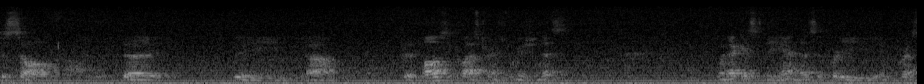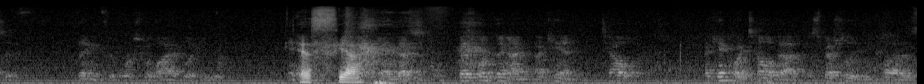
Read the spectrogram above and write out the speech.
to solve. the, the, um, the policy class transformation, that's, when that gets to the end, that's a pretty impressive thing if it works reliably. And- If, yeah. And that's, that's one thing I, I can't tell, I can't quite tell about, especially because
